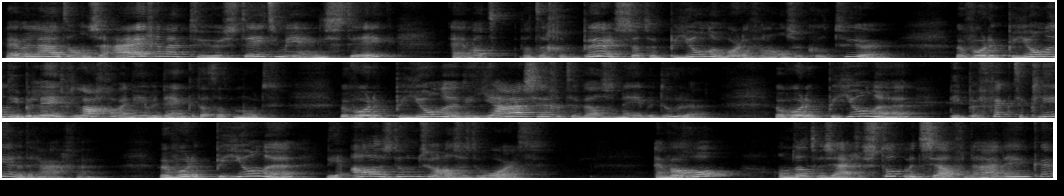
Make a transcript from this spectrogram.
We laten onze eigen natuur steeds meer in de steek. En wat, wat er gebeurt is dat we pionnen worden van onze cultuur. We worden pionnen die beleefd lachen wanneer we denken dat dat moet. We worden pionnen die ja zeggen terwijl ze nee bedoelen. We worden pionnen die perfecte kleren dragen. We worden pionnen die alles doen zoals het hoort. En waarom? Omdat we zijn gestopt met zelf nadenken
